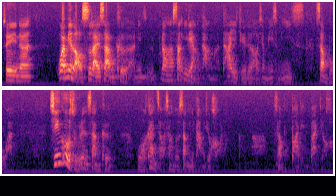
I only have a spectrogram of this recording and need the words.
所以呢，外面老师来上课啊，你让他上一两堂啊，他也觉得好像没什么意思，上不完。今后主任上课，我看早上都上一堂就好了，啊，上午八点半就好，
